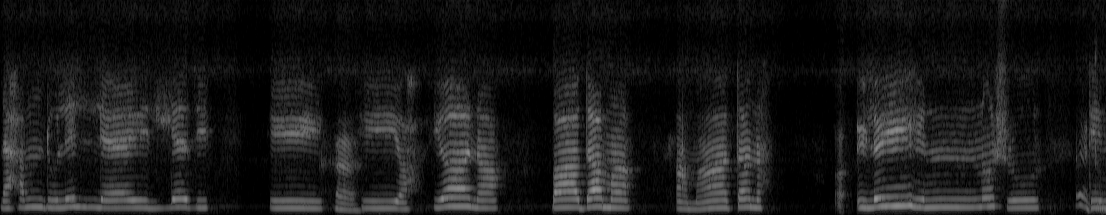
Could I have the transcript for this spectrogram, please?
আলহামদুলিল্লাহ ইল্লাযী হ্যাঁ ইয়াহইয়ানা বাদামা আমাতানা ইলাইহিন নশুর এই তো। তিন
